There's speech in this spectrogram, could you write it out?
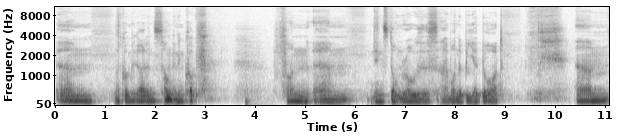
Da kommt mir gerade ein Song in den Kopf von den Stone Roses, I Wanna Be Adored. Ähm,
